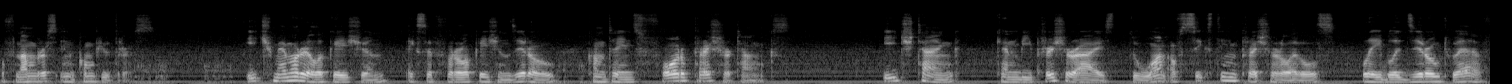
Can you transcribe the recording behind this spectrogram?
of numbers in computers. Each memory location, except for location 0, contains 4 pressure tanks. Each tank can be pressurized to one of 16 pressure levels labeled 0 to F,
